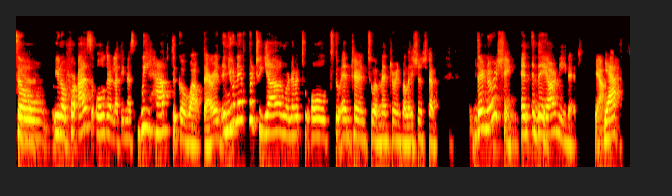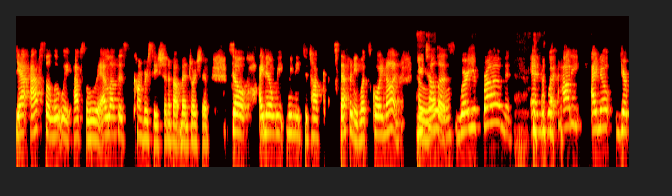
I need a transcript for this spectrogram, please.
So, yeah. you know, for us older Latinas, we have to go out there. And, and you're never too young or never too old to enter into a mentoring relationship. They're nourishing and, and they are needed yeah yeah yeah absolutely absolutely i love this conversation about mentorship so i know we we need to talk stephanie what's going on you Hello. tell us where you're from and and what how do you i know you're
